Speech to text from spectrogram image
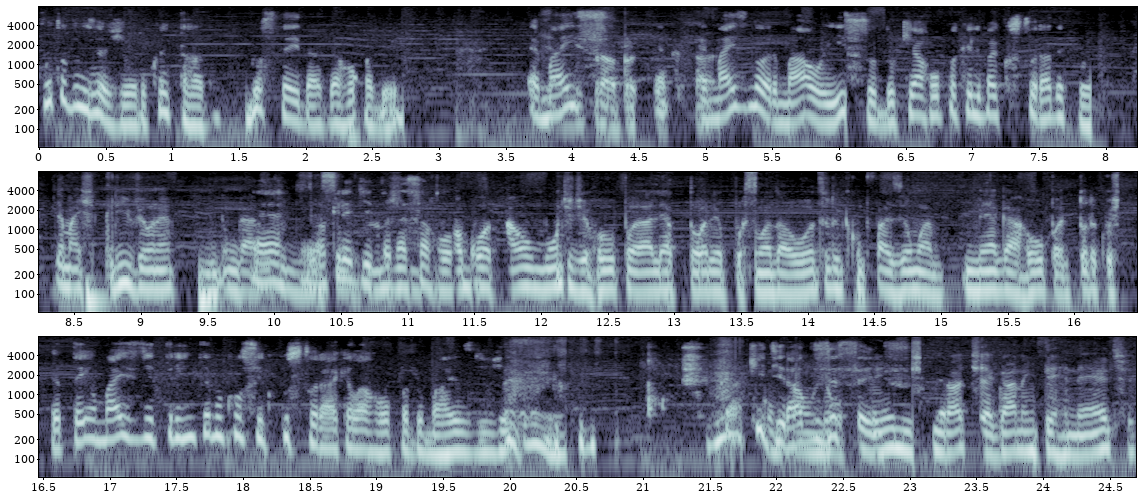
puta de um exagero, coitado. Gostei da, da roupa dele. É mais, Pra- pra- é mais normal isso do que a roupa que ele vai costurar depois. É mais crível, né? Um garoto É, eu 16 acredito nessa roupa. Ao botar um monte de roupa aleatória por cima da outra do que fazer uma mega roupa toda costurada. Eu tenho mais de 30 e não consigo costurar aquela roupa do Miles de jeito nenhum. Aqui dirá um 16. neoprene, esperar chegar na internet.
